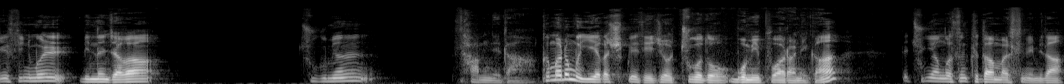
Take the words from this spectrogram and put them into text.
예수님을 믿는 자가 죽으면 삽니다. 그 말은 뭐 이해가 쉽게 되죠. 죽어도 몸이 부활하니까. 중요한 것은 그 다음 말씀입니다.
